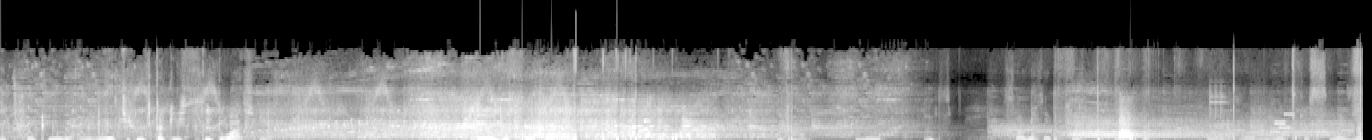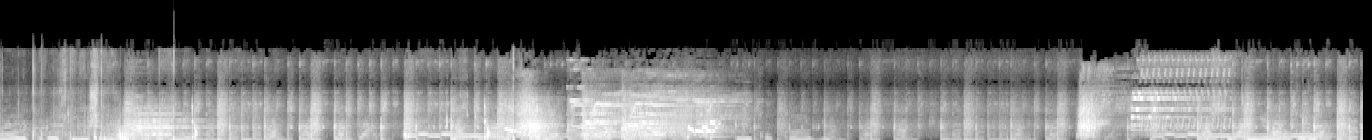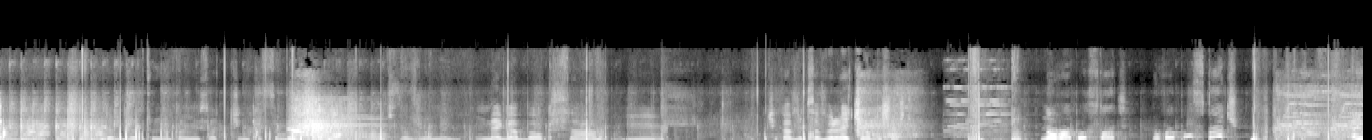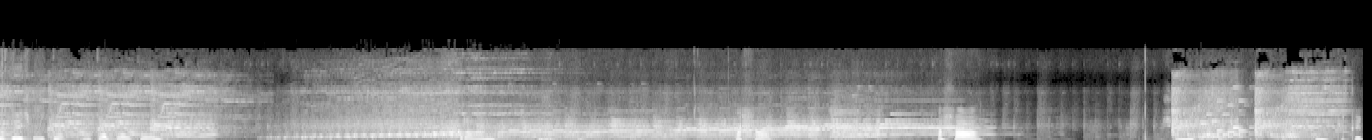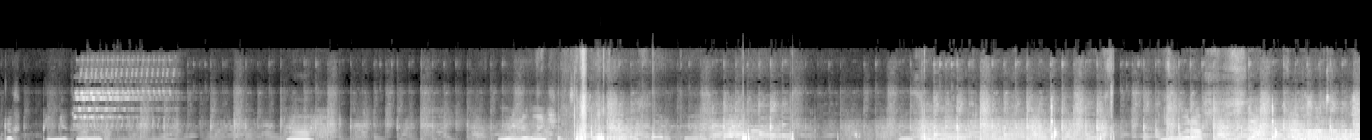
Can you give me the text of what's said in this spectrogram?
Podszukiwa... No jesteśmy w takiej sytuacji. Ej, do chłopa! No, sorry za brzydkie słowo, ale po prostu mi się na to wyrobiło. Tylko kari. Niestety nie mogę. Dobra, to na koniec odcinka sobie otworzymy Mega Boxa. Mm. Ciekawe co wyleci obejrzeć. Nowa postać! Nowa postać! Ej, weź mi to Mega Boxa. Frank. Aha. Aha. Siedem- pięć Paketów 5 gramów. Ach. Widzimy się co do tej oferty. Jest nie- Dobra, sam. Coś.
